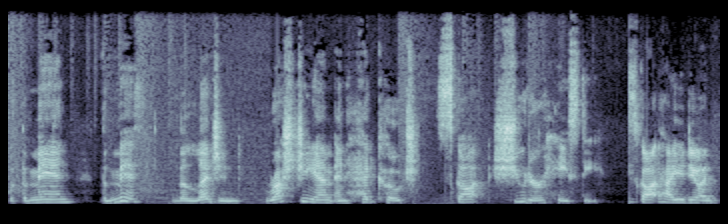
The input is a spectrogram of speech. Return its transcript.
with the man, the myth, the legend, Rush GM and head coach Scott Shooter Hasty. Scott, how you doing?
